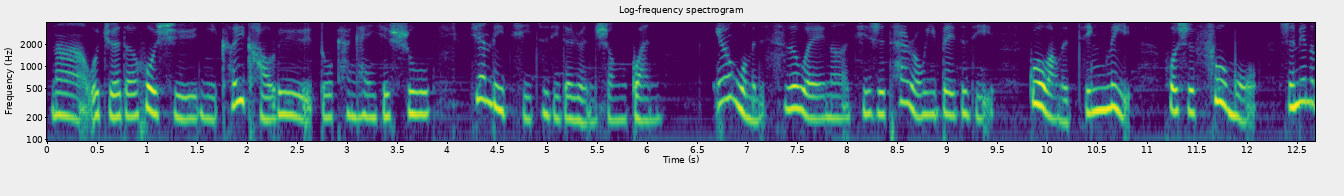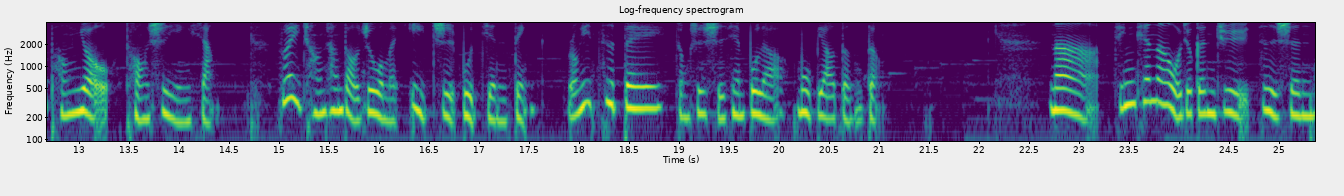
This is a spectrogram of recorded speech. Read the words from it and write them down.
那我觉得，或许你可以考虑多看看一些书，建立起自己的人生观，因为我们的思维呢，其实太容易被自己过往的经历，或是父母、身边的朋友、同事影响，所以常常导致我们意志不坚定，容易自卑，总是实现不了目标等等。那今天呢，我就根据自身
